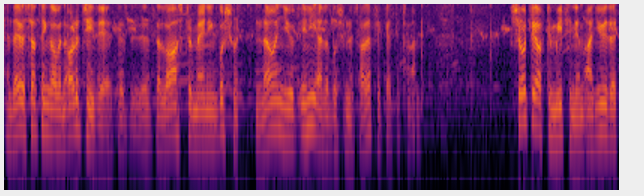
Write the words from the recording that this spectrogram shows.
And there was something of an oddity there, the, the, the last remaining bushman. No one knew of any other bushman in South Africa at the time. Shortly after meeting them, I knew that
